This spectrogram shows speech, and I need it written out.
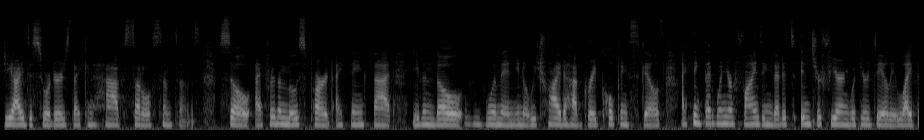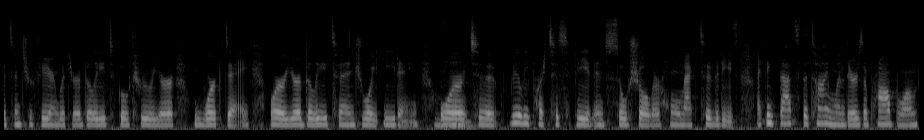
GI disorders that can have subtle symptoms. So I, for the most part, I think that even though women, you know, we try to have great coping skills, I think that when you're finding that it's interfering with your daily life, it's interfering with your ability to go through your workday or your ability to enjoy eating mm-hmm. or to really participate in social or home activities. I think that's the time when there's a problem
